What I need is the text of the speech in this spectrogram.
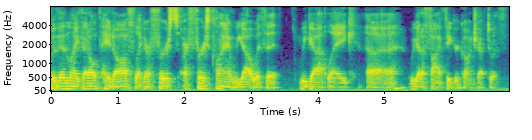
but then like that all paid off. Like our first our first client we got with it, we got like uh, we got a five figure contract with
